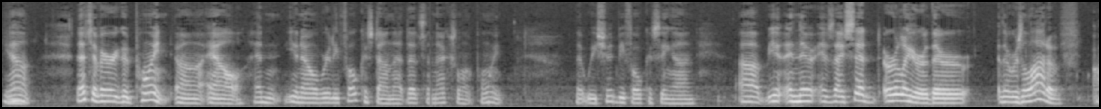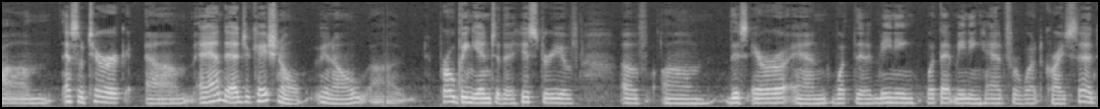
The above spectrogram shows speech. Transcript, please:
yeah. Yeah. That's a very good point, uh, Al. Hadn't, you know, really focused on that. That's an excellent point that we should be focusing on. Uh, and there, as I said earlier, there there was a lot of um, esoteric um, and educational, you know, uh, probing into the history of of um, this era and what the meaning, what that meaning had for what Christ said.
